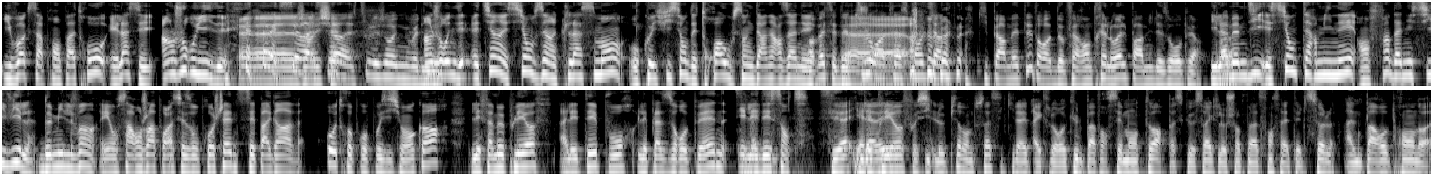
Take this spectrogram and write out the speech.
il voit que ça prend pas trop, et là, c'est un jour une idée. euh, vrai, tous les jours une nouvelle Un idée. jour une idée. Et tiens, et si on faisait un classement au coefficient des 3 ou 5 dernières années En fait, c'était toujours un Euh, classement qui, a- qui permettait de, de faire rentrer l'OL parmi les Européens. Il a même dit, et si on terminait en fin d'année civile 2020 et on s'arrangera pour la saison prochaine, c'est pas grave. Autre proposition encore, les fameux playoffs à l'été pour les places européennes et les descentes. C'est- Il y a les avait- playoffs aussi. Le pire dans tout ça, c'est qu'il avait, avec le recul, pas forcément tort, parce que c'est vrai que le championnat de France a été le seul à ne pas reprendre,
